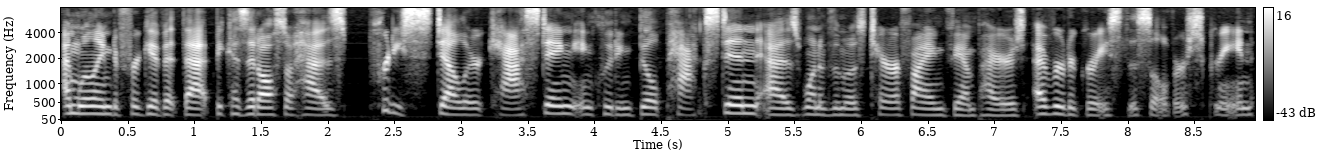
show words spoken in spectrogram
I'm willing to forgive it that because it also has pretty stellar casting, including Bill Paxton as one of the most terrifying vampires ever to grace the silver screen.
